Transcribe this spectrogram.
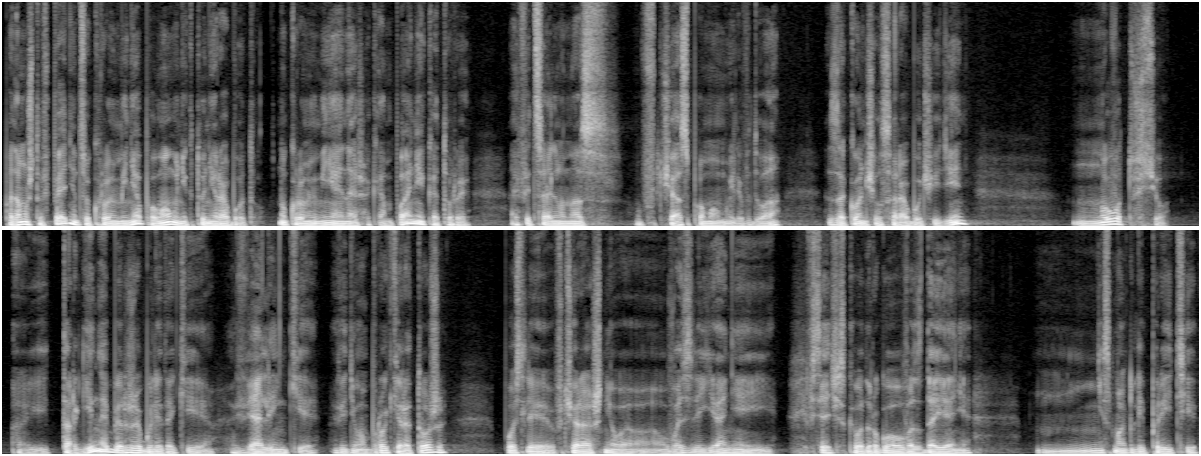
Потому что в пятницу, кроме меня, по-моему, никто не работал. Ну, кроме меня и нашей компании, которая официально у нас в час, по-моему, или в два закончился рабочий день. Ну, вот все. И торги на бирже были такие вяленькие. Видимо, брокеры тоже после вчерашнего возлияния и всяческого другого воздаяния не смогли прийти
